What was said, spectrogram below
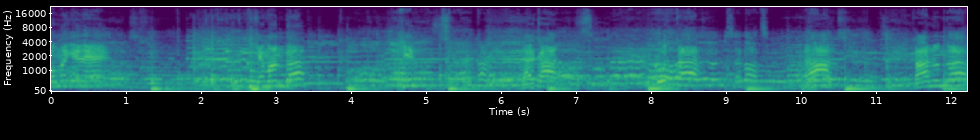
Koma gene kemanda kim? Serkan. Serkan. Utta. Sedat. Rahat. Kanunda.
